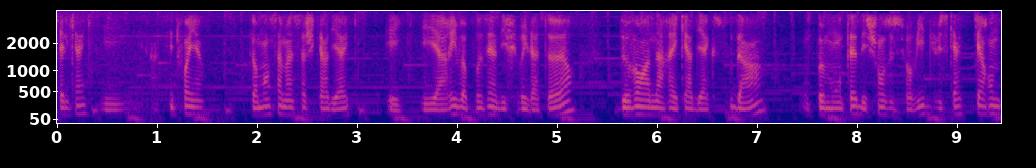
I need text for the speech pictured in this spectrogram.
quelqu'un qui est un citoyen commence un massage cardiaque et qui arrive à poser un défibrillateur devant un arrêt cardiaque soudain, on peut monter des chances de survie jusqu'à 40%.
